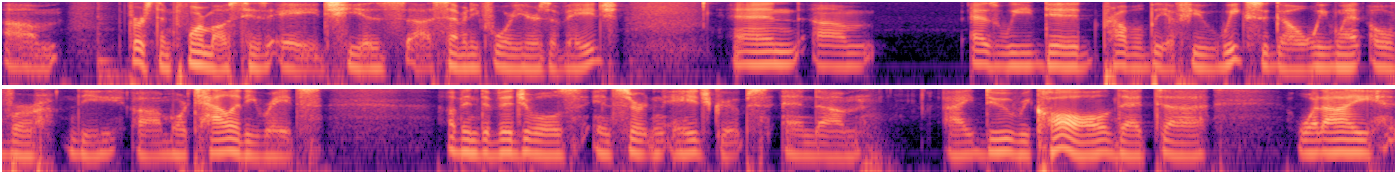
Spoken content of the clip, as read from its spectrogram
Um, first and foremost, his age. He is uh, 74 years of age. And um, as we did probably a few weeks ago, we went over the uh, mortality rates of individuals in certain age groups. And um, I do recall that uh, what I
